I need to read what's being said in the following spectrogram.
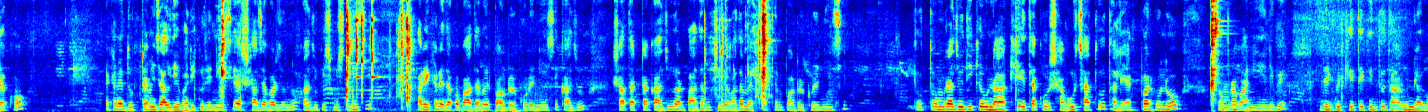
দেখো, এখানে দুধটা আমি জাল দিয়ে ভারী করে নিয়েছি আর সাজাবার জন্য কাজু কিশমিশ নিয়েছি। আর এখানে দেখো বাদামের পাউডার করে নিয়েছি, কাজু সাত আটটা কাজু আর বাদাম, চিনে বাদাম একসাথে আমি পাউডার করে নিয়েছি। তো তোমরা যদি কেউ না খেয়ে থাকো সাবুর ছাতু, তাহলে একবার হলেও তোমরা বানিয়ে নেবে। দেখবে খেতে কিন্তু দারুণ লাগে,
